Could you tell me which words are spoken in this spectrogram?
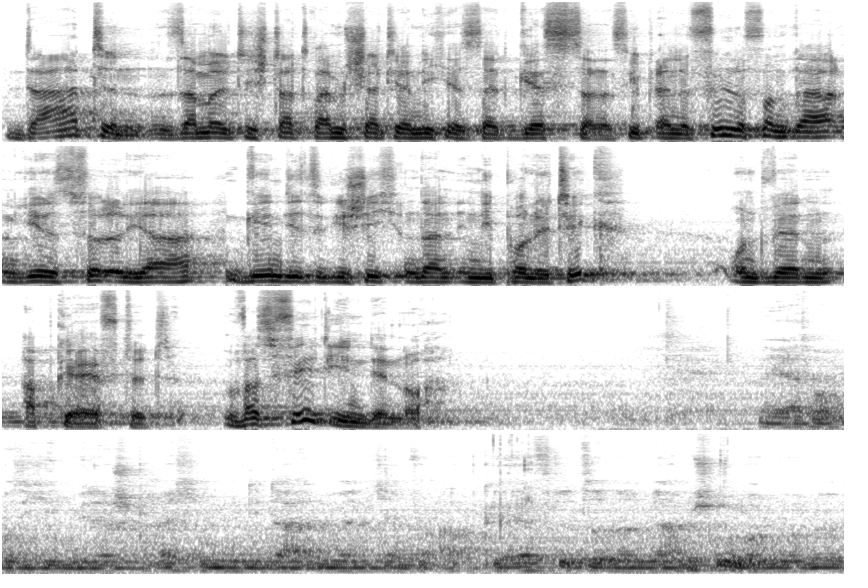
Daten sammelt die Stadt Remscheid ja nicht erst seit gestern. Es gibt eine Fülle von Daten. Jedes Vierteljahr gehen diese Geschichten dann in die Politik und werden abgeheftet. Was fehlt Ihnen denn noch? Naja, erstmal muss ich Ihnen widersprechen. Die Daten werden nicht einfach abgeheftet, sondern wir haben schon noch eine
